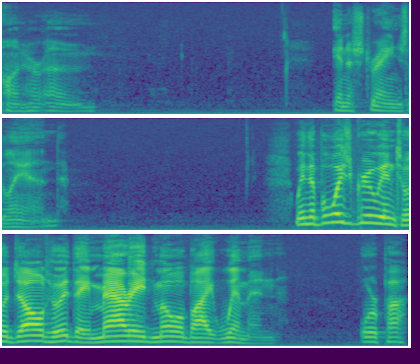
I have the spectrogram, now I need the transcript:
on her own in a strange land. When the boys grew into adulthood, they married Moabite women. Orpah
